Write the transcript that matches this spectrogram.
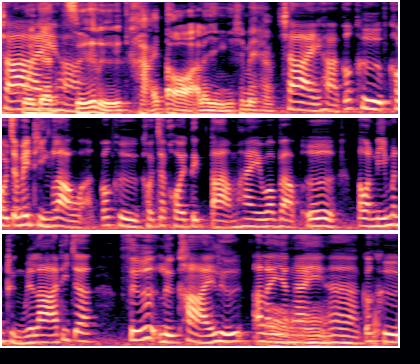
ใช่ควรจะค่ะซื้อหรือขายต่ออะไรอย่างนี้ใช่ไหมครับ ใช่ค่ะ ก็คือเขาจะไม่ทิ้งเราอะ ก็คือเขาจะคอยติดตามให้ว่าแบบเออ ตอนนี้มันถึงเวลาที่จะซื้อหรือขายหรืออะไรยังไงอ๋ออ่อ่าก็คือ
